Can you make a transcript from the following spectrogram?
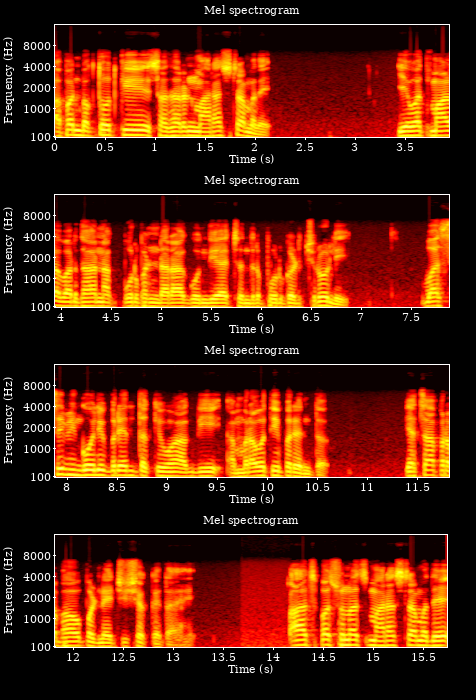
आपण बघतो की साधारण महाराष्ट्रामध्ये यवतमाळ वर्धा नागपूर भंडारा गोंदिया चंद्रपूर गडचिरोली वाशिम हिंगोलीपर्यंत किंवा अगदी अमरावतीपर्यंत याचा प्रभाव पडण्याची शक्यता आहे. आजपासूनच महाराष्ट्रामध्ये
